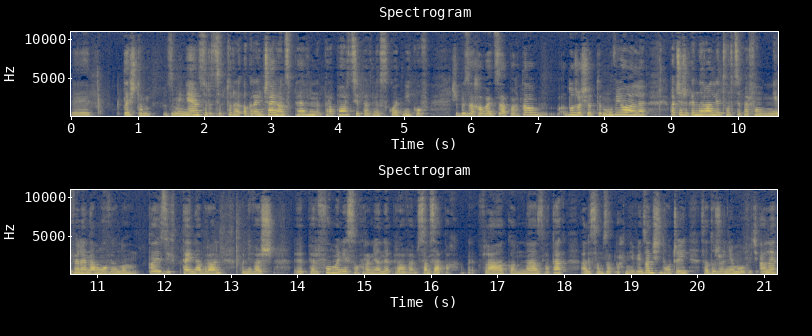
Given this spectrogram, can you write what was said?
y, też tam zmieniając recepturę, ograniczając pewne proporcje pewnych składników, żeby zachować zapach. No, dużo się o tym mówiło, ale chociaż generalnie twórcy perfum niewiele nam mówią, no, to jest ich tajna broń, ponieważ y, perfumy nie są chronione prawem. Sam zapach, flakon, nazwa, tak, ale sam zapach nie. Więc oni się nauczyli za dużo nie mówić. Ale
